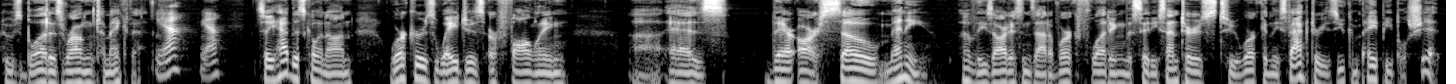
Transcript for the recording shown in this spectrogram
whose blood is wrung to make that. Yeah yeah so you have this going on. Workers' wages are falling uh, as there are so many of these artisans out of work flooding the city centers to work in these factories. You can pay people shit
